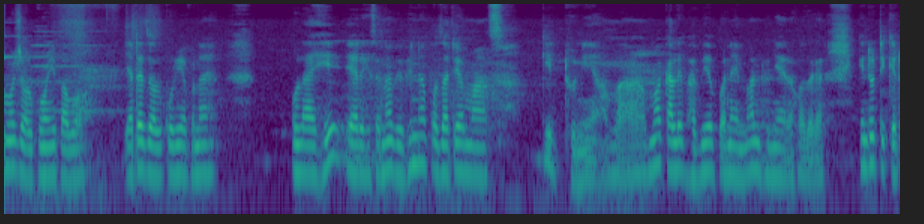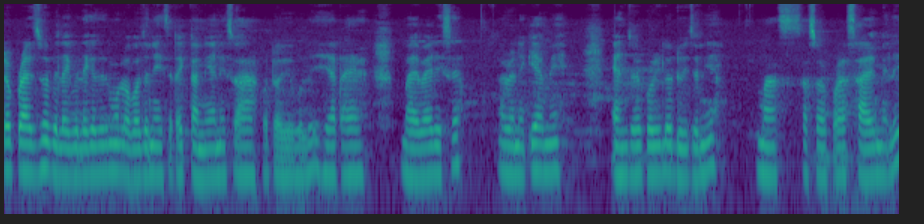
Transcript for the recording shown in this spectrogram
মোৰ জলকুঁৱৰী পাব। ইয়াতে জলকুঁৱৰী আপোনাৰ ওলাই আহি এয়া দেখিছে নহয় বিভিন্ন প্ৰজাতিৰ মাছ। কি ধুনীয়া বা মই কালি ভাবিয়ে পোৱা নাই ইমান ধুনীয়া এডোখৰ জেগাত। কিন্তু টিকেটৰ প্ৰাইচবোৰ বেলেগ বেলেগ। যদি মোৰ লগৰজনী আহিছে তাইক টানি আনিছোঁ আকৌ তয়ো বুলি সেয়া তাই বাই বাই দিছে। আৰু এনেকৈ আমি এনজয় কৰিলোঁ দুইজনীয়ে। মাছ চাছৰ পৰা চাই মেলি।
